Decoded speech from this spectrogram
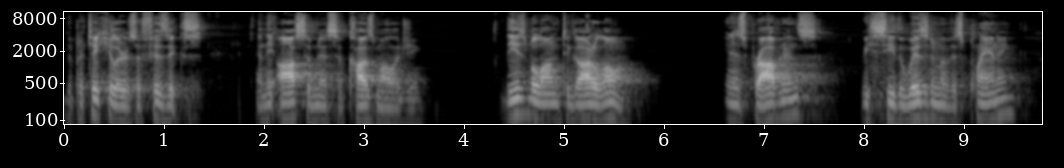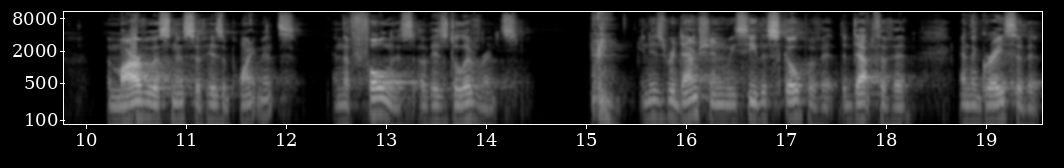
the particulars of physics, and the awesomeness of cosmology. These belong to God alone. In his providence, we see the wisdom of his planning, the marvelousness of his appointments, and the fullness of his deliverance. In his redemption, we see the scope of it, the depth of it, and the grace of it.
